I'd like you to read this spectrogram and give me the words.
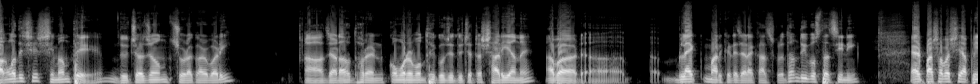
বাংলাদেশের সীমান্তে দুই চারজন চোরাকারবারি যারা ধরেন কোমরের মধ্যে গুজে দুই চারটা শাড়ি আনে, আবার ব্ল্যাক মার্কেটে যারা কাজ করে, ধরেন দুই বস্তা চিনি। এর পাশাপাশি আপনি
